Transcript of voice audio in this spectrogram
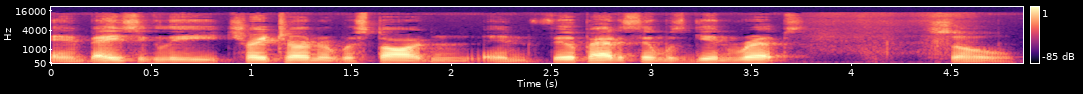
and basically Trey Turner was starting and Phil Patterson was getting reps. So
